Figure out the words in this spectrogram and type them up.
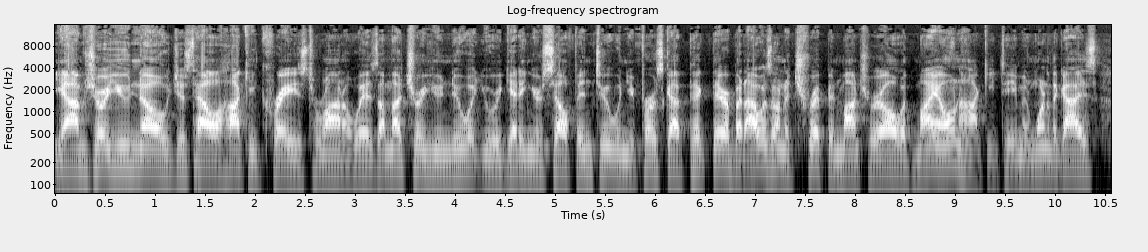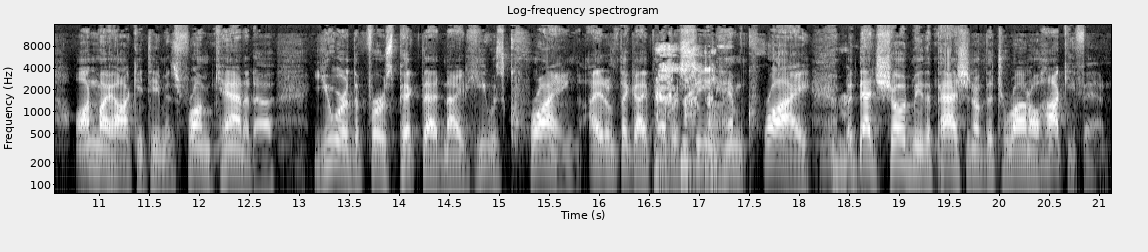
Yeah, I'm sure you know just how hockey crazed Toronto is. I'm not sure you knew what you were getting yourself into when you first got picked there, but I was on a trip in Montreal with my own hockey team, and one of the guys on my hockey team is from Canada. You were the first pick that night. He was crying. I don't think I've ever seen him cry, but that showed me the passion of the Toronto hockey fan.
